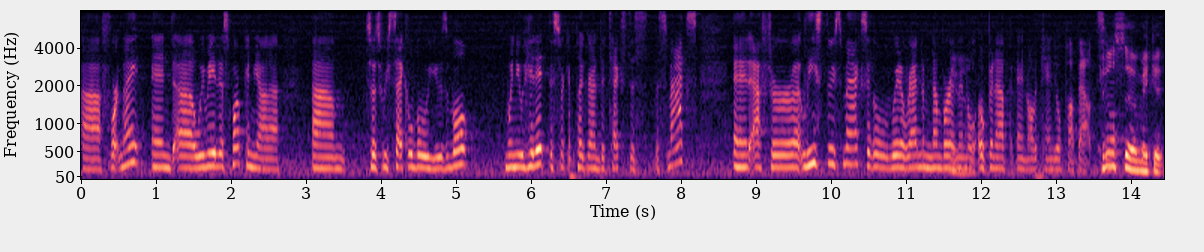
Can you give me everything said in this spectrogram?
uh, Fortnite, and uh, we made a smart pinata. Um, so it's recyclable, reusable. When you hit it, the Circuit Playground detects this, the smacks, and after at least three smacks, it'll wait a random number, and then it'll open up, and all the candy will pop out. You can also make it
